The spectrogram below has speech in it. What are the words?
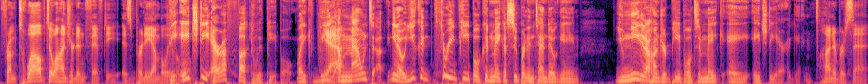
from 12 to 150 is pretty unbelievable. The. HD era fucked with people. Like the Yeah. amount, uh, you know, you could three people could make a Super Nintendo game. You needed hundred people to make a HD era game. 100%.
